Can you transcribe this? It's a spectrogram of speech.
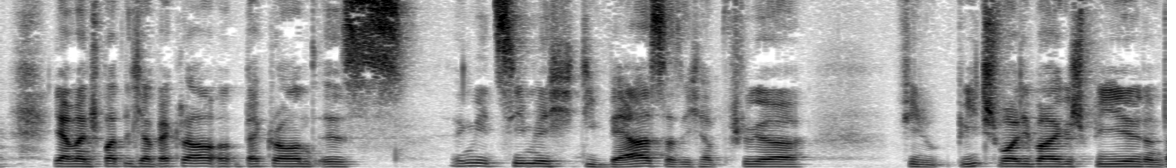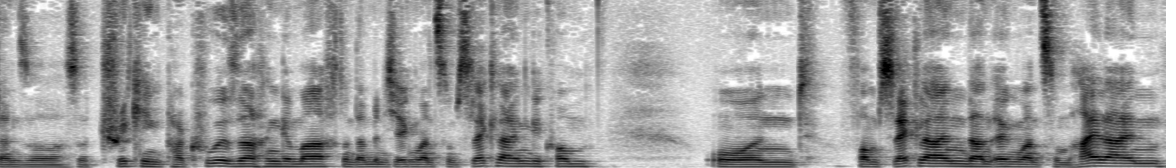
ja, mein sportlicher Background, ist irgendwie ziemlich divers. Also ich habe früher viel Beachvolleyball gespielt und dann so, so Tricking-Parcours-Sachen gemacht und dann bin ich irgendwann zum Slackline gekommen und vom Slackline dann irgendwann zum Highline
